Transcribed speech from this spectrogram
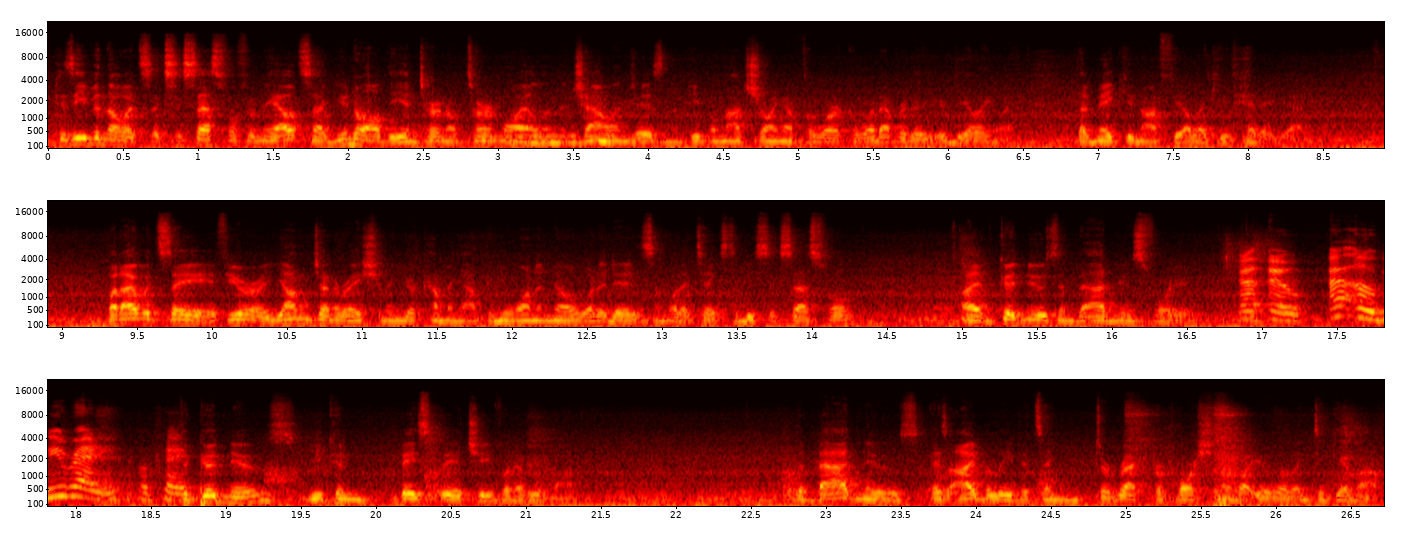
because even though it's successful from the outside, you know all the internal turmoil and the challenges and the people not showing up for work or whatever that you're dealing with that make you not feel like you've hit it yet. But I would say if you're a young generation and you're coming up and you want to know what it is and what it takes to be successful, I have good news and bad news for you. Uh oh. Uh oh. Be ready. Okay. The good news, you can basically achieve whatever you want. The bad news is I believe it's in direct proportion of what you're willing to give up.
